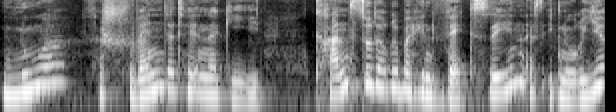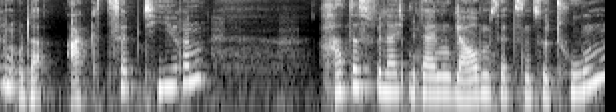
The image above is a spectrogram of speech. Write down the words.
nur verschwendete Energie? Kannst du darüber hinwegsehen, es ignorieren oder akzeptieren? Hat es vielleicht mit deinen Glaubenssätzen zu tun?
